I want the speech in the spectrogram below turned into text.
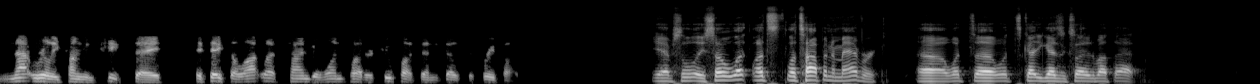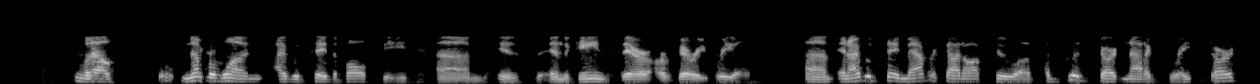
not really tongue in cheek say it takes a lot less time to one putt or two putt than it does to three putt. Yeah, absolutely. So let, let's let's hop into Maverick. Uh, what uh, what's got you guys excited about that? Well, number one, I would say the ball speed um, is, and the gains there are very real. Um, and I would say Maverick got off to a, a good start, not a great start.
